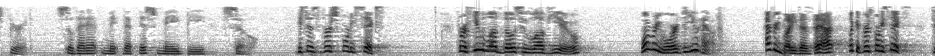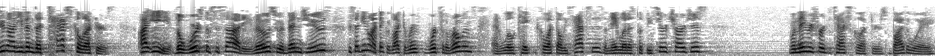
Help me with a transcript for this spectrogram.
spirit so that, it may, that this may be so. He says, verse 46 For if you love those who love you, what reward do you have? Everybody does that. Look at verse 46. Do not even the tax collectors, i.e., the worst of society, those who had been Jews, who said, you know, I think we'd like to work for the Romans, and we'll collect all these taxes, and they let us put these surcharges. When they referred to tax collectors, by the way,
